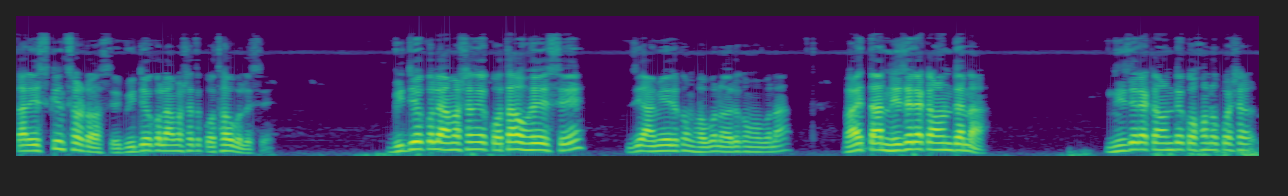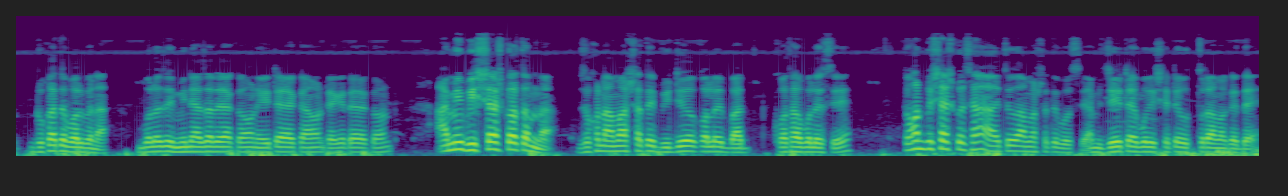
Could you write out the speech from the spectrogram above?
তার স্ক্রিনশটও আছে, ভিডিও কলে আমার সাথে কথাও বলেছে। ভিডিও কলে আমার সঙ্গে কথাও হয়েছে যে আমি এরকম হব না, ওরকম হব না। ভাই, তার নিজের অ্যাকাউন্ট দেন না। নিজের অ্যাকাউন্টে কখনো পয়সা ঢুকাতে বলবে না। বলে যে মিনাজারের অ্যাকাউন্ট এটা অ্যাকাউন্ট এটার অ্যাকাউন্ট আমি বিশ্বাস করতাম না। যখন আমার সাথে ভিডিও কলে কথা বলেছে, তখন বিশ্বাস করছে হ্যাঁ হয়তো আমার সাথে বসছে আমি যেটা বলি সেটা উত্তর আমাকে দেয়।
